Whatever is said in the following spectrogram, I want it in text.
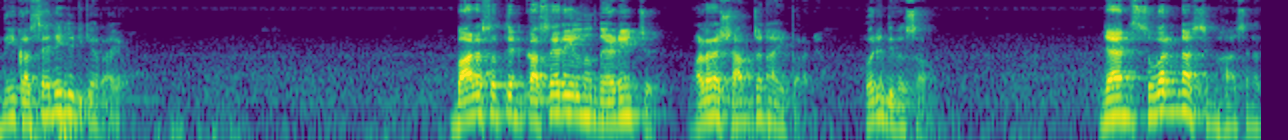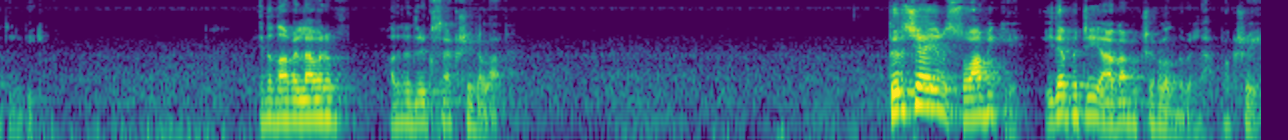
നീ കസേരയിലിരിക്കാറായോ? ബാലസത്യൻ കസേരയിൽ നിന്ന് എണീറ്റ് വളരെ ശാന്തനായി പറഞ്ഞു ഒരു ദിവസം ഞാൻ സുവർണ സിംഹാസനത്തിലിരിക്കും. ഇന്ന് നാം എല്ലാവരും അതിന് ദൃക്സാക്ഷികളാണ്. തീർച്ചയായും സ്വാമിക്ക് ഇതേപ്പറ്റി ആകാംക്ഷകളൊന്നുമില്ല. പക്ഷേ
